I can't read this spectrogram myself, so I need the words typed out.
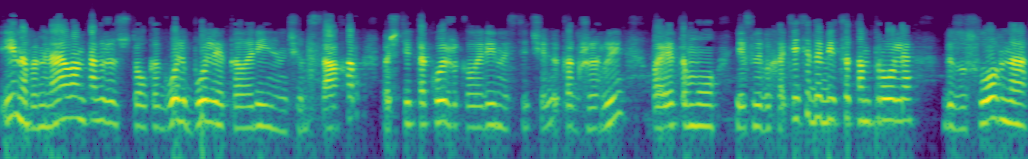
И напоминаю вам также, что алкоголь более калорийен, чем сахар, почти такой же калорийности, как жиры. Поэтому, если вы хотите добиться контроля, безусловно,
